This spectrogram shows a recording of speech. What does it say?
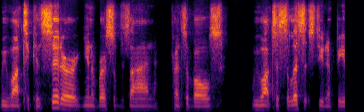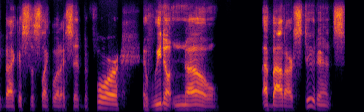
We want to consider universal design principles. We want to solicit student feedback. It's just like what I said before. If we don't know about our students,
